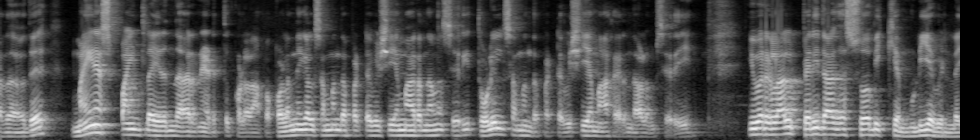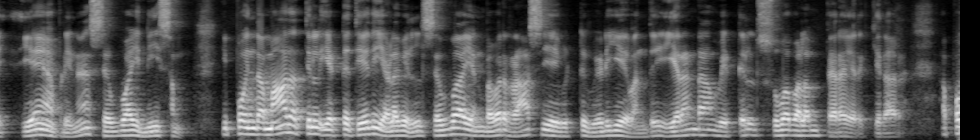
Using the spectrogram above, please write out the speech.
அதாவது மைனஸ் பாயிண்டில் இருந்தார்னு எடுத்துக்கொள்ளலாம் அப்போ குழந்தைகள் சம்மந்தப்பட்ட விஷயமாக இருந்தாலும் சரி தொழில் சம்மந்தப்பட்ட விஷயமாக இருந்தாலும் சரி இவர்களால் பெரிதாக சோபிக்க முடியவில்லை. ஏன் அப்படின்னா செவ்வாய் நீசம். இப்போ இந்த மாதத்தில் எட்டு தேதி அளவில் செவ்வாய் என்பவர் ராசியை விட்டு வெளியே வந்து இரண்டாம் வீட்டில் சுபபலம் பெற இருக்கிறார். அப்போ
